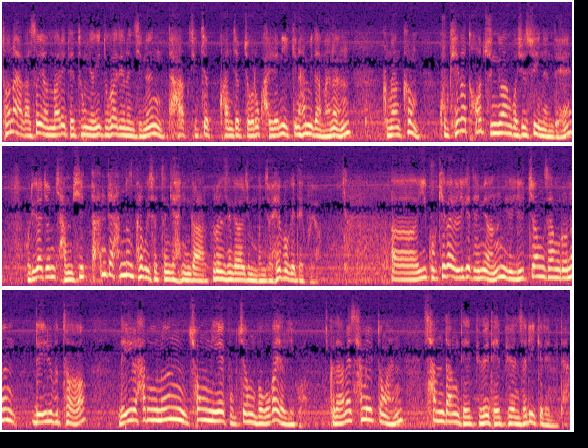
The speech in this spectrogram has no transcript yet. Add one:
더 나아가서 연말에 대통령이 누가 되는지는 다 직접 간접적으로 관련이 있긴 합니다만은 그만큼 국회가 더 중요한 것일 수 있는데 우리가 좀 잠시 딴 데 한눈 팔고 있었던 게 아닌가 그런 생각을 좀 먼저 해보게 되고요. 아, 이 국회가 열리게 되면 일정상으로는 내일부터 내일 하루는 총리의 국정보고가 열리고 그 다음에 3일 동안 3당 대표의 대표 연설이 있게 됩니다.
